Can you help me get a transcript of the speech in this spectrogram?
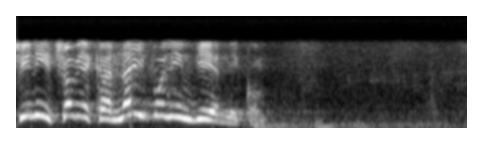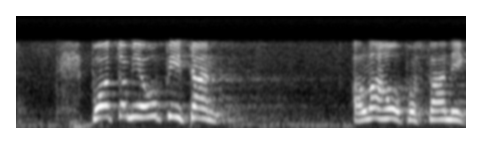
čini čovjeka najboljim vjernikom. Potom je upitan Allahov poslanik,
